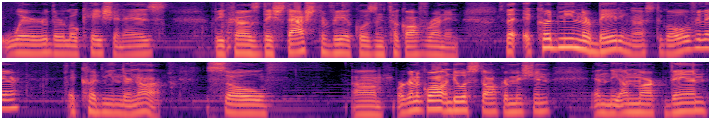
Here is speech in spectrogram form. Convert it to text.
where their location is because they stashed their vehicles and took off running. So that it could mean they're baiting us to go over there. It could mean they're not. So um, we're gonna go out and do a stalker mission in the unmarked van.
